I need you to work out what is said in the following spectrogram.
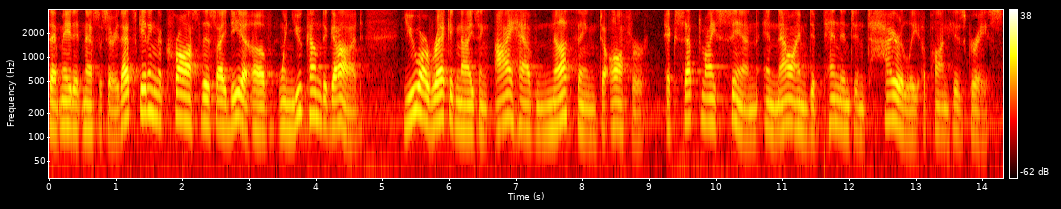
that made it necessary. That's getting across this idea of when you come to God, you are recognizing, I have nothing to offer except my sin, and now I'm dependent entirely upon His grace.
